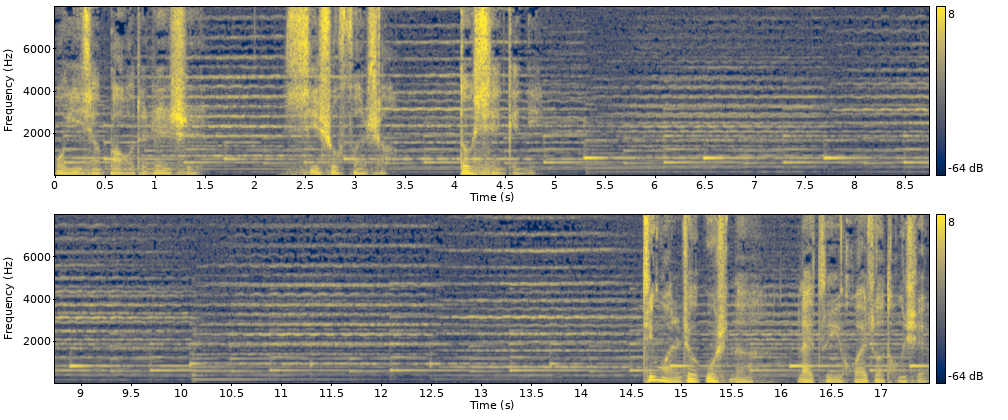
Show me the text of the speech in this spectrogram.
我亦想把我的认识悉数奉上，都献给你。今晚的这个故事呢，来自于怀左同学。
